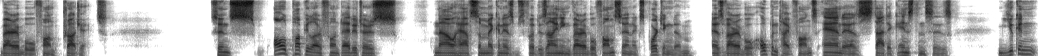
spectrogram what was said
variable font projects. Since all popular font editors now have some mechanisms for designing variable fonts and exporting them as variable OpenType fonts and as static instances, you can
